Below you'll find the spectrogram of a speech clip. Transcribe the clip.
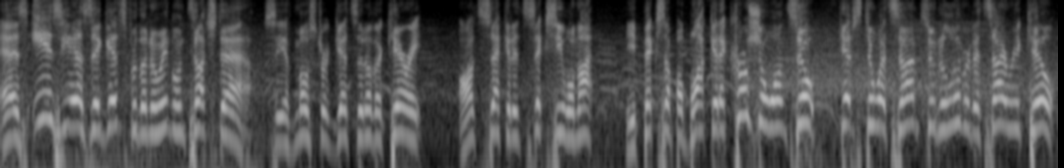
As easy as it gets for the New England touchdown. See if Mostert gets another carry. On second and six, he will not. He picks up a block and a crucial one, too. Gets to a time to deliver to Tyreek Hill.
